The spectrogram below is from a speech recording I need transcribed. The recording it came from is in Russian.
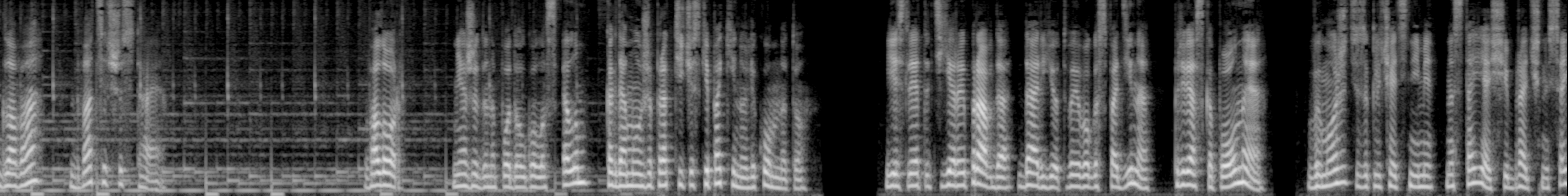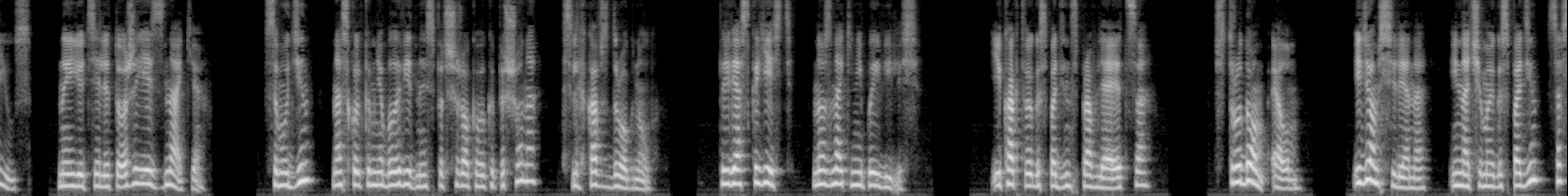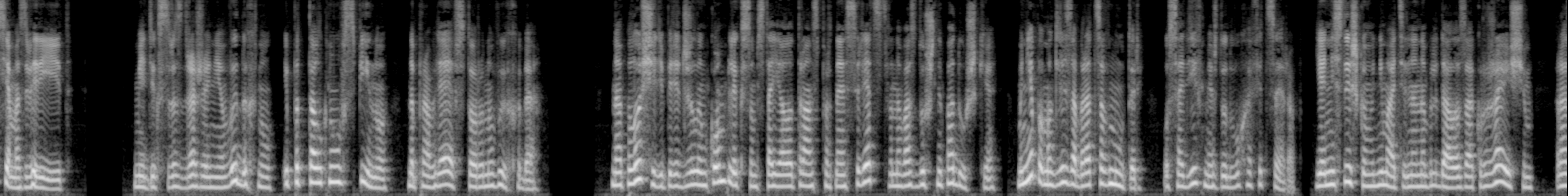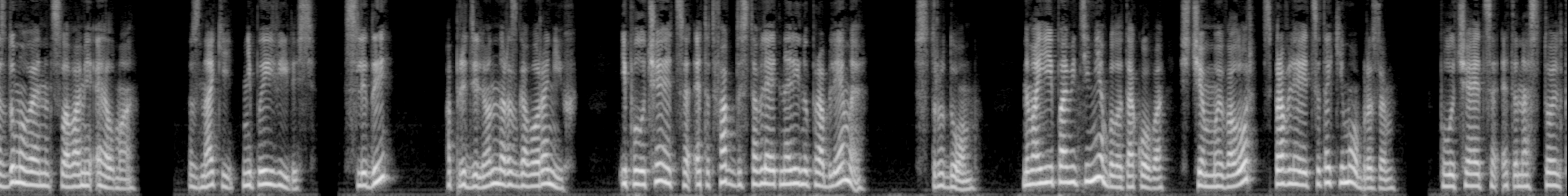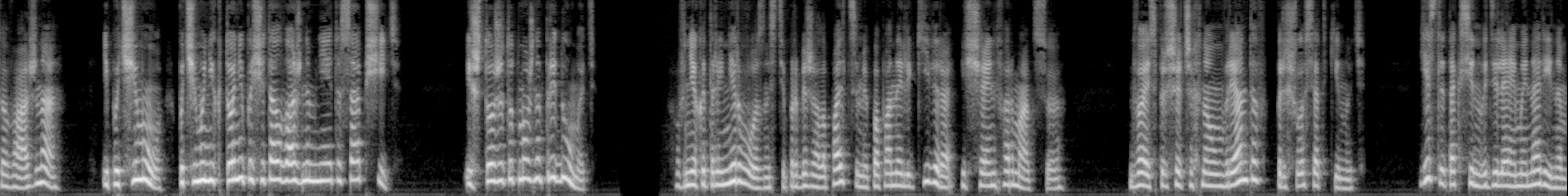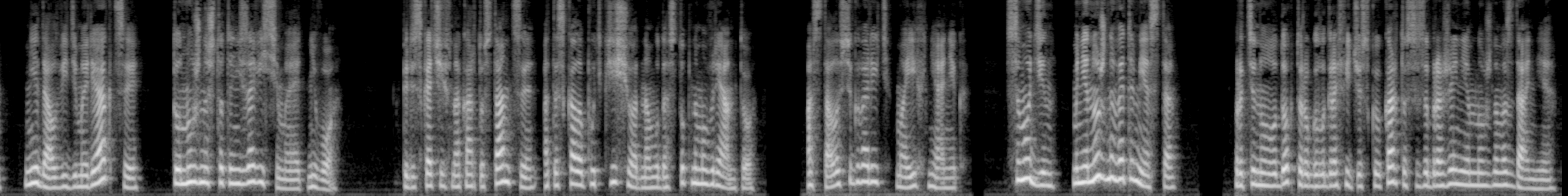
Глава 26 «Валор!» – неожиданно подал голос Элм, когда мы уже практически покинули комнату. «Если это Тьера и правда Дарьё твоего господина, привязка полная, вы можете заключать с ними настоящий брачный союз. На ее теле тоже есть знаки». Самудин, насколько мне было видно из-под широкого капюшона, слегка вздрогнул. «Привязка есть, но знаки не появились. «И как твой господин справляется?» «С трудом, Элм. Идем, Селена, иначе мой господин совсем озвереет». Медик с раздражением выдохнул и подтолкнул в спину, направляя в сторону выхода. На площади перед жилым комплексом стояло транспортное средство на воздушной подушке. Мне помогли забраться внутрь, усадив между двух офицеров. Я не слишком внимательно наблюдала за окружающим, раздумывая над словами Элма. Знаки не появились. Следы? Определенно разговор о них. И получается, этот факт доставляет Нарину проблемы? С трудом. На моей памяти не было такого, с чем мой Валор справляется таким образом. Получается, это настолько важно? И почему? Почему никто не посчитал важным мне это сообщить? И что же тут можно придумать? В некоторой нервозности пробежала пальцами по панели кивера, ища информацию. Два из пришедших на ум вариантов пришлось откинуть. Если токсин, выделяемый нарином, не дал видимой реакции, то нужно что-то независимое от него. Перескочив на карту станции, отыскала путь к еще одному доступному варианту. Осталось уговорить моих нянек. «Самудин, мне нужно в это место», Протянула доктору голографическую карту с изображением нужного здания.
